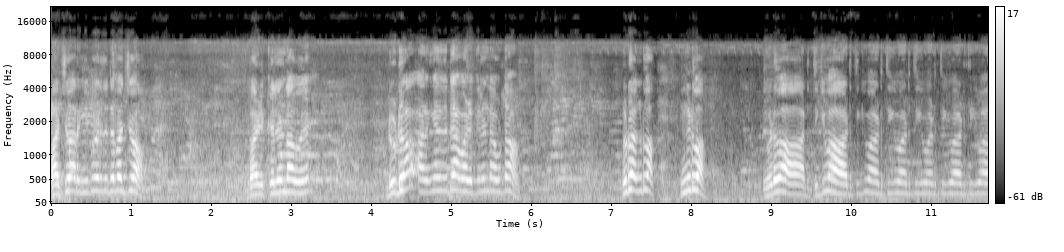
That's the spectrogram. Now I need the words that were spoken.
പച്ചു ഇറങ്ങി പോയിട്ട് പച്ചുവോ വഴുക്കലുണ്ടാവേ. ഡുഡോ ഇറങ്ങി എടുത്തിട്ടാ വഴുക്കലുണ്ടാവും കേട്ടോ ഇങ്ങോട്ട് വാ ഇങ്ങോട്ട് വാ ഇങ്ങോട്ട് വാ. ഇങ്ങോട്ട് വാ അടുത്തേക്ക് വാ അടുത്തേക്ക് വാ അടുത്തേക്ക് വാ അടുത്തേക്ക് വാ അടുത്തേക്ക് വാ അടുത്തേക്ക് വാ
